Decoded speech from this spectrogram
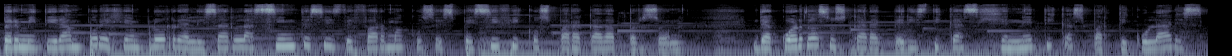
permitirán, por ejemplo, realizar la síntesis de fármacos específicos para cada persona, de acuerdo a sus características genéticas particulares,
